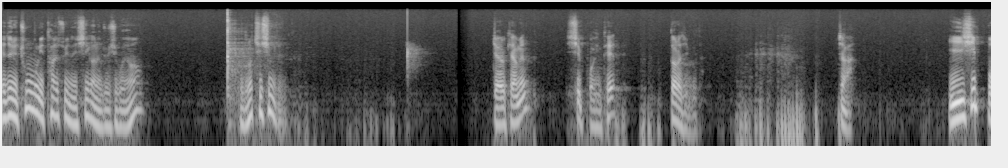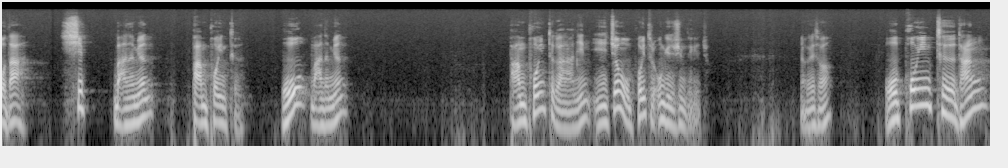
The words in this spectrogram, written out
회전이 충분히 탈 수 있는 시간을 주시고요. 그대로 치시면 됩니다. 자, 이렇게 하면 10포인트에 떨어집니다. 자, 20보다 10 많으면 반 포인트, 5 많으면 반 포인트가 아닌 2.5포인트를 옮겨주시면 되겠죠. 자, 그래서 5포인트당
